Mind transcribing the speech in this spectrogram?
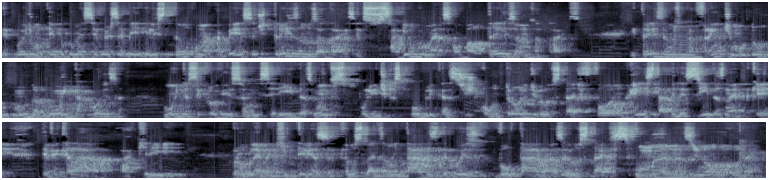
depois de um tempo eu comecei a perceber, eles estão com uma cabeça de três anos atrás. Eles sabiam como era São Paulo três anos atrás. E três anos hum. para frente mudou, muda muita coisa. Muitas ciclovias são inseridas, muitas políticas públicas de controle de velocidade foram reestabelecidas, né? Porque teve aquela, aquele problema que teve as velocidades aumentadas e depois voltaram às velocidades humanas de novo, né?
